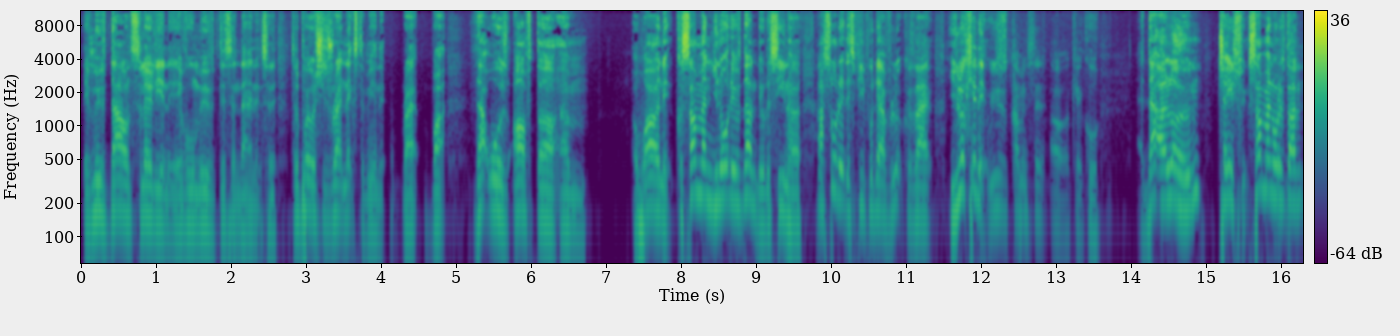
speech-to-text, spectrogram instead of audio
they've moved down slowly in it. They've all moved this and that in it. So to the point where she's right next to me in it, right? But that was after um a while in it. Because some men, you know what they've done? They would have seen her. I saw that there's people that have looked, because like, you look in it, you just come and say, oh, okay, cool. That alone changed. Some men would have done,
